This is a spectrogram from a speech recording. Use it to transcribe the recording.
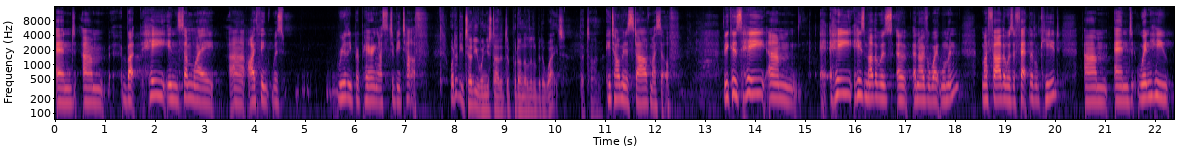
And, um, but he, in some way, uh, I think, was really preparing us to be tough. What did he tell you when you started to put on a little bit of weight that time? He told me to starve myself because he, um, he his mother was a, an overweight woman. My father was a fat little kid, um, and when he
